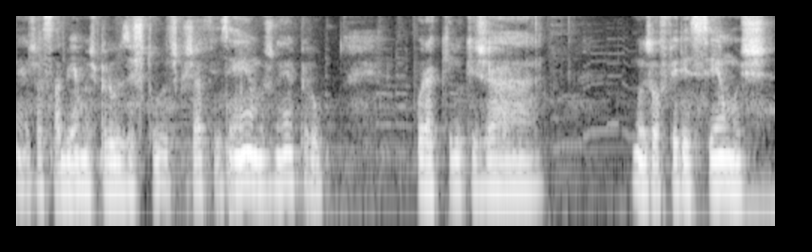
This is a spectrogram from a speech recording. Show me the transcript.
é, já sabemos pelos estudos que já fizemos, né, pelo, por aquilo que já nos oferecemos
